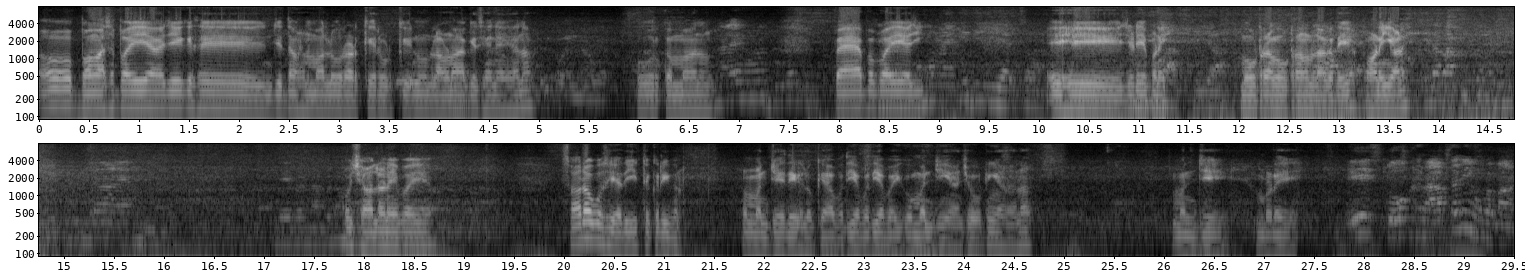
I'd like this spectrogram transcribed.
ਉਹ ਬਾਂਸ ਪਏ ਆ ਜੇ ਕਿਸੇ, ਜਿੱਦਾਂ ਹੁਣ ਮੰਨ ਲਓ ਰੜਕੇ ਰੁੜਕੇ ਨੂੰ ਲਾਉਣਾ ਕਿਸੇ ਨੇ, ਹਨਾ? ਹੋਰ ਕੰਮਾਂ ਨੂੰ। ਪੈਪ ਪਏ ਆ ਜੀ। ਇਹ ਜਿਹੜੇ ਆਪਣੇ ਮੋਟਰਾਂ ਮੋਟਰਾਂ ਨੂੰ ਲੱਗਦੇ ਆ, ਪਾਣੀ ਵਾਲੇ। ਉਹ ਛਾਲਣੇ ਪਏ ਆ। ਸਾਰਾ ਕੁਝ ਹੈ ਜੀ ਤਕਰੀਬਨ। ਮੰਜੇ ਦੇਖ ਲਓ ਕਿਆ ਵਧੀਆ ਵਧੀਆ ਬਾਈ ਕੋ ਮੰਜੀਆਂ ਛੋਟੀਆਂ, ਹਨਾ? ਮੰਜੇ ਬੜੇ। ਇਹ ਸਟੋਕ ਖਰਾਬ ਤਾਂ ਨਹੀਂ ਹੋਊਗਾ ਬਾਣ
